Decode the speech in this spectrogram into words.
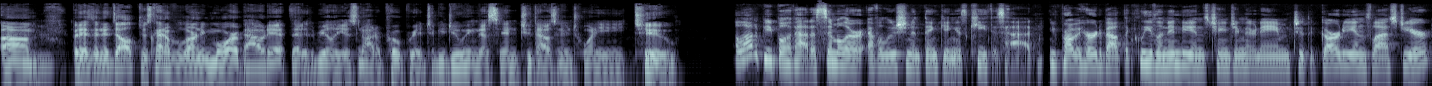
Um, mm-hmm. But as an adult, just kind of learning more about it, that it really is not appropriate to be doing this in 2022. A lot of people have had a similar evolution in thinking as Keith has had. You've probably heard about the Cleveland Indians changing their name to the Guardians last year,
